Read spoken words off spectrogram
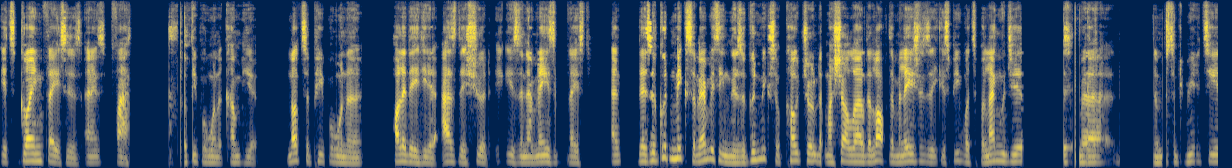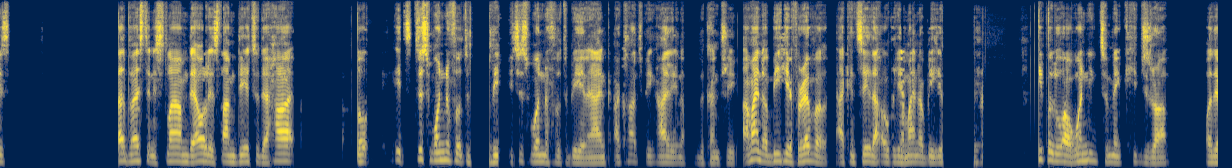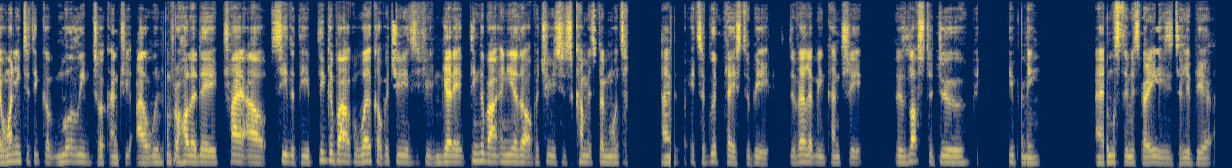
It's going places and it's fast. So people want to come here. Lots of people want to holiday here as they should. It is an amazing place. And there's a good mix of everything. There's a good mix of culture. Mashallah, the lot of the Malaysians you can speak multiple languages. Uh, the Muslim communities, versed in Islam, they're all Islam dear to their heart. So it's just wonderful to be, it's just wonderful to be in. I, I can't speak highly enough of the country. I might not be here forever. I can say that openly. I might not be here. Forever. People who are wanting to make hijrah or they're wanting to think of moving to a country, I would come for a holiday, try it out, see the people, think about work opportunities if you can get it, think about any other opportunities to come and spend more time. It's a good place to be. Developing country. There's lots to do. People and Muslim is very easy to here.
